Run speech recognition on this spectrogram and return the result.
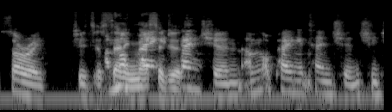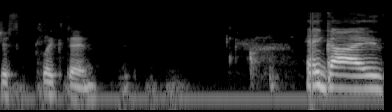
sorry. She's just I'm sending not paying messages. Attention. I'm not paying attention. She just clicked in. Hey guys.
